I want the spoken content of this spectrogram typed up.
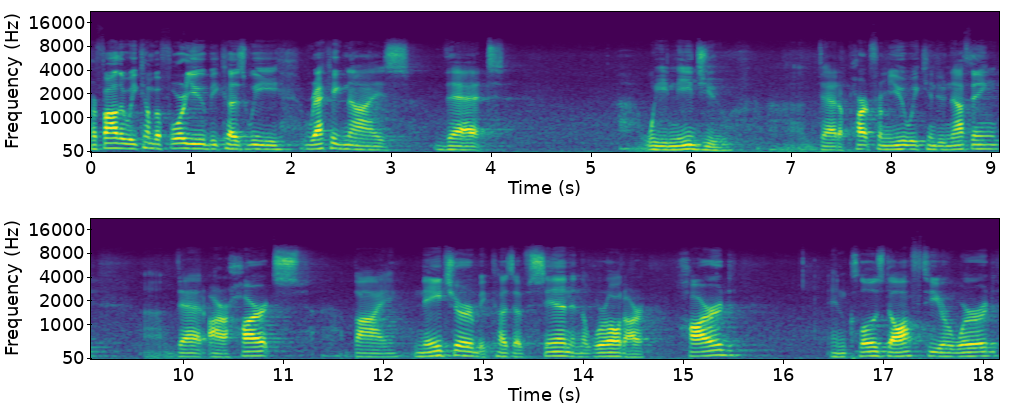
Our Father, we come before you because we recognize that uh, we need you, uh, that apart from you we can do nothing, uh, that our hearts, by nature, because of sin in the world, are hard and closed off to your word.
